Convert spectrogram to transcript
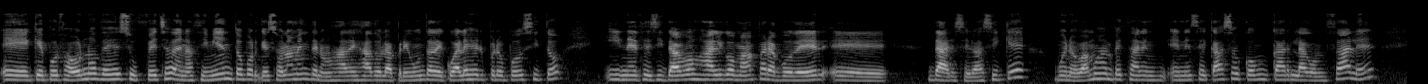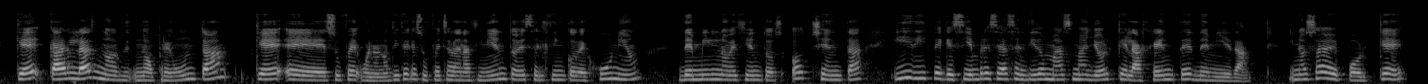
eh, que por favor nos deje su fecha de nacimiento, porque solamente nos ha dejado la pregunta de cuál es el propósito y necesitamos algo más para poder eh, dárselo. Así que, bueno, vamos a empezar en, en ese caso con Carla González que Carlas nos, pregunta que eh, su fe, bueno, nos dice que su fecha de nacimiento es el 5 de junio de 1980 y dice que siempre se ha sentido más mayor que la gente de mi edad y no sabe por qué,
